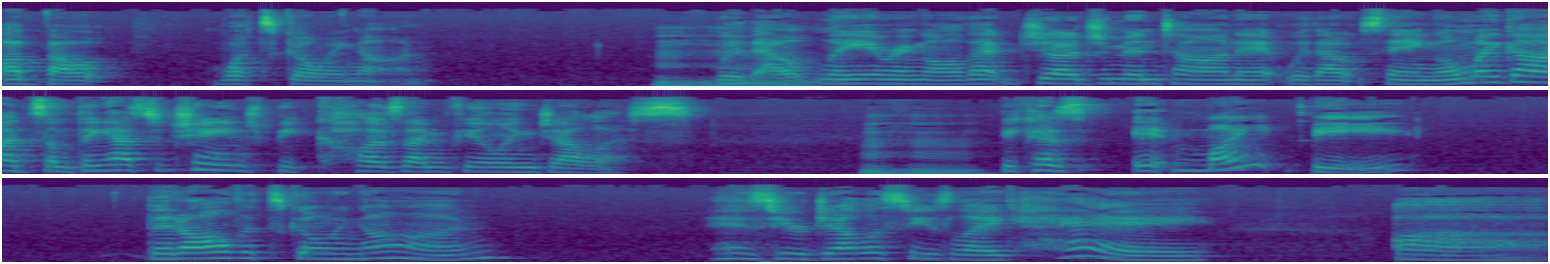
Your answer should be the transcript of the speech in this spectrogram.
about what's going on mm-hmm. without layering all that judgment on it, without saying, oh my God, something has to change because I'm feeling jealous. Mm-hmm. Because it might be that all that's going on is your jealousy is like, hey, uh,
